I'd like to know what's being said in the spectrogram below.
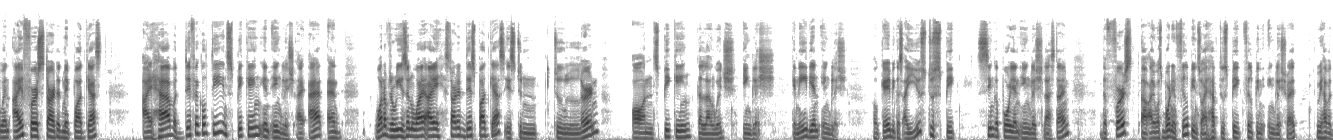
When I first started my podcast, I have a difficulty in speaking in English. I add and one of the reason why I started this podcast is to to learn on speaking the language English, Canadian English. Okay, because I used to speak Singaporean English last time. The first uh, I was born in Philippines, so I have to speak Philippine English, right? We have a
